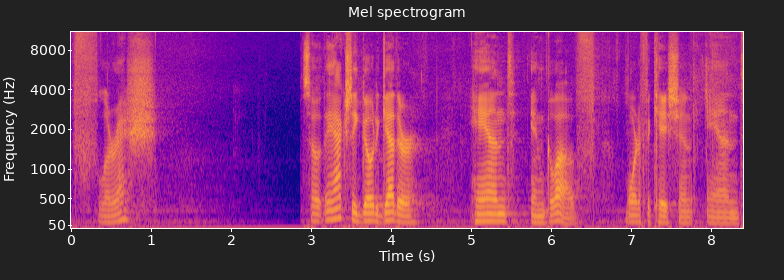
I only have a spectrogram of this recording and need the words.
flourish? So they actually go together hand in glove mortification and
